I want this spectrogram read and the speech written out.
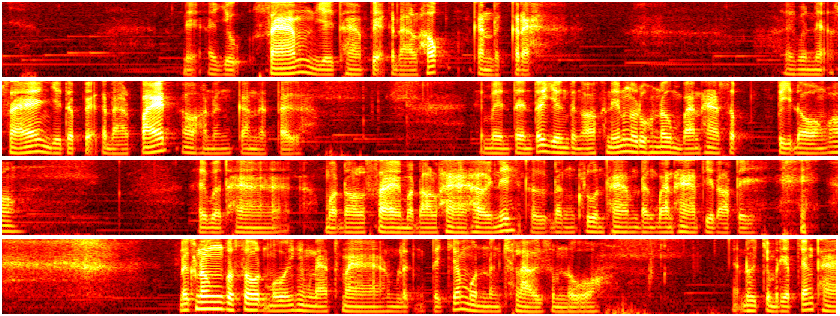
អ្នកអាយុ30និយាយថាពាក់កដាល60កាន់តែក្រាស់ហើយបើអ្នកខ្សែនិយាយទៅពាក់កដាល8អស់អានឹងកាន់តែទៅហើយមែនតើទៅយើងទាំងអស់គ្នានឹងរស់នៅមិនបាន50ពីរដងផងហើយបើថា មកដល់40មកដល់50ហើយនេះត្រូវដឹងខ្លួនថាមិនដឹងបាន50ទៀតអត់ទេនៅក្នុងប្រសូតមួយខ្ញុំណាអាត្មារំលឹកបន្តិចមុននឹងឆ្លើយសំណួរដូចជំរាបចឹងថា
